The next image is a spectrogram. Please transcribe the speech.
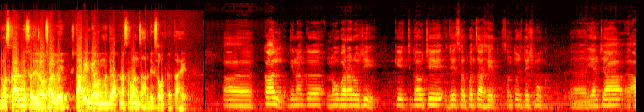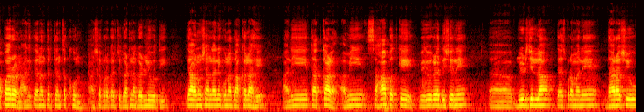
नमस्कार मी सर्जराव साळवे स्टार इंडिया मध्ये आपणा सर्वांचं हार्दिक स्वागत करत आहे. काल दिनांक नऊ बारा रोजी केच गावचे जे सरपंच आहेत संतोष देशमुख यांच्या अपहरण आणि त्यानंतर त्यांचा खून अशा प्रकारची घटना घडली होती. त्या अनुषंगाने गुन्हा दाखल आहे आणि तात्काळ आम्ही सहा पथके वेगवेगळ्या दिशेने बीड जिल्हा त्याचप्रमाणे धाराशिव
